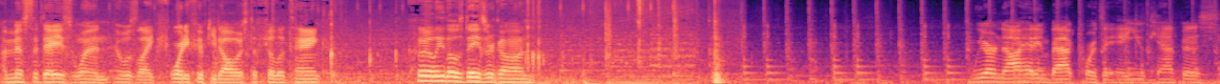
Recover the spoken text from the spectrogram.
I miss the days when it was like 40 $50 to fill a tank. Clearly those days are gone. We are now heading back towards the AU campus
